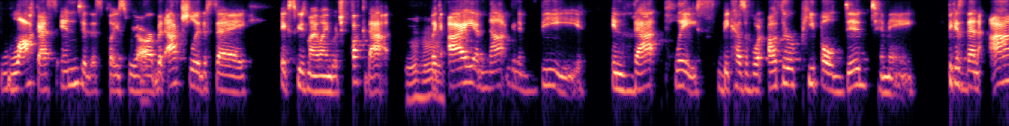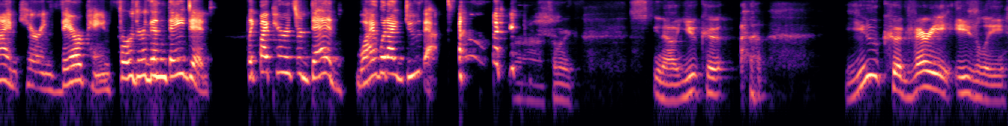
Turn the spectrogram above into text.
lock us into this place we are, but actually to say, excuse my language, fuck that. Mm-hmm. Like I am not going to be in that place because of what other people did to me, because then I'm carrying their pain further than they did. Like my parents are dead. Why would I do that? uh, somebody, you know, you could, you could very easily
